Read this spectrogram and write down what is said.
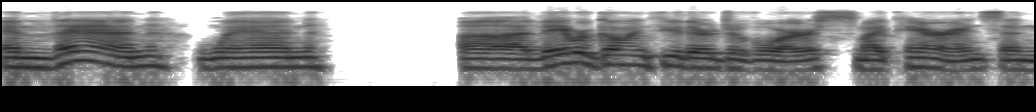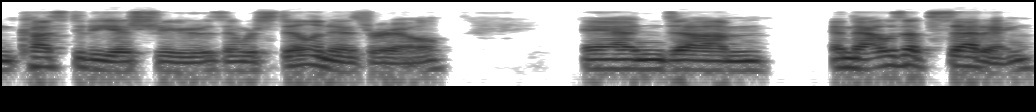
and then when uh, they were going through their divorce, my parents and custody issues, and we're still in Israel, and um, and that was upsetting.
